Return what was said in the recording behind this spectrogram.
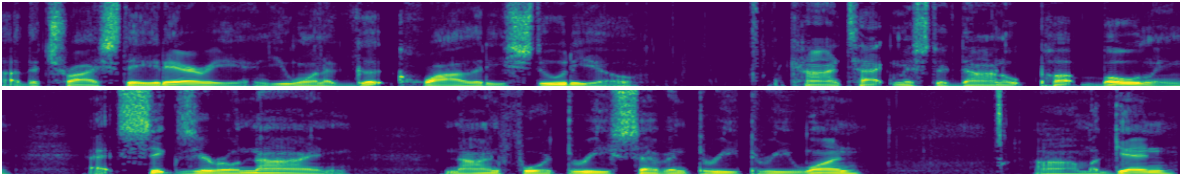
uh, the tri state area and you want a good quality studio, contact Mr. Donald Pup Bowling at 609 943 7331. Um, again,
